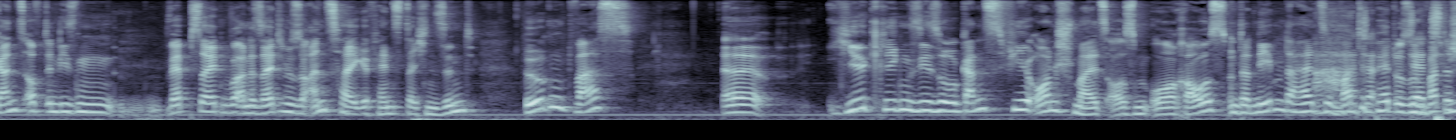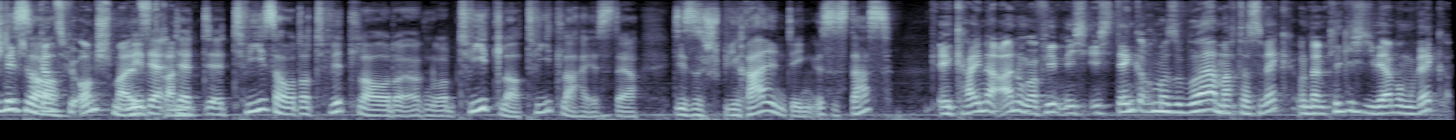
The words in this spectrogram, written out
ganz oft in diesen Webseiten, wo an der Seite nur so Anzeigefensterchen sind, irgendwas. Äh, hier kriegen sie so ganz viel Ohrenschmalz aus dem Ohr raus und daneben da halt so ah, Wattepad oder so ein Wattestäbchen mit ganz viel Ohrenschmalz nee, der, dran. Der, der, der Tweezer oder Twittler oder irgendwo. Tweetler, Tweetler heißt der. Dieses Spiralending, ist es das? Ey, keine Ahnung, auf jeden Fall. Ich, ich denke auch immer so, boah, mach das weg. Und dann klicke ich die Werbung weg.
